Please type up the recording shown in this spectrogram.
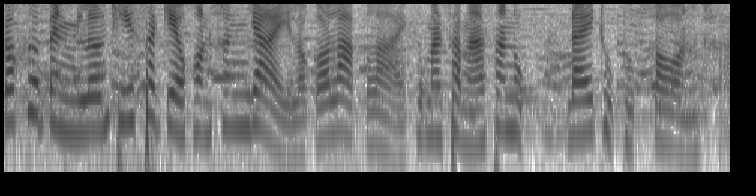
ก็คือเป็นเรื่องที่สเกลค่อนข้างใหญ่ แล้วก็หลากหลาย คือมันสามารถสนุกได้ทุกๆตอนค่ะ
